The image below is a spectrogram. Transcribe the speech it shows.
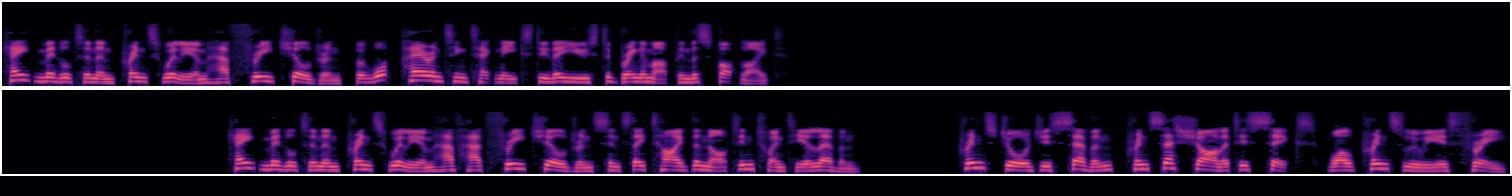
Kate Middleton and Prince William have three children, but what parenting techniques do they use to bring them up in the spotlight? Kate Middleton and Prince William have had three children since they tied the knot in 2011. Prince George is seven, Princess Charlotte is six, while Prince Louis is three.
